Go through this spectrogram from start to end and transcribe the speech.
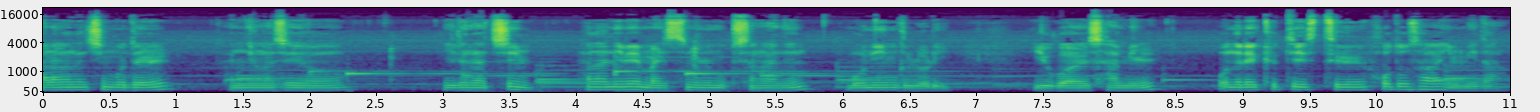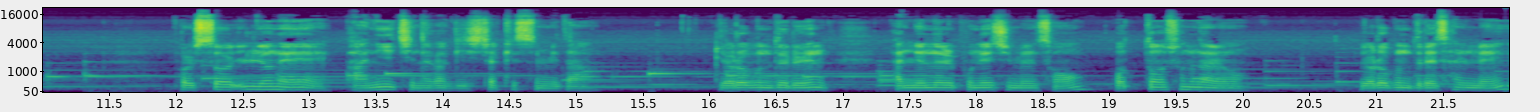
사랑하는 친구들, 안녕하세요. 이른 아침 하나님의 말씀을 묵상하는 모닝 글로리 6월 3일 오늘의 큐티스트 호도사입니다. 벌써 1년의 반이 지나가기 시작했습니다. 여러분들은 반년을 보내시면서 어떠셨나요? 여러분들의 삶에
